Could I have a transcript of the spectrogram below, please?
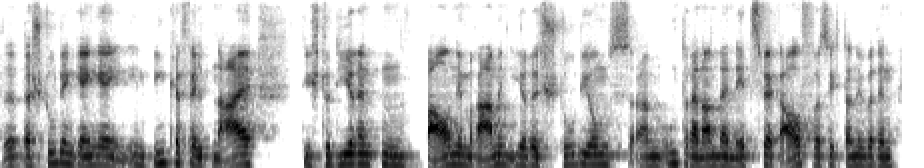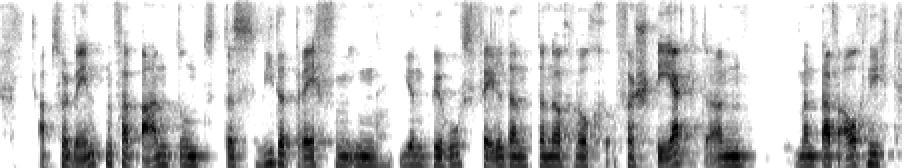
der, der Studiengänge in Binkerfeld nahe. Die Studierenden bauen im Rahmen ihres Studiums ähm, untereinander ein Netzwerk auf, was sich dann über den Absolventenverband und das Wiedertreffen in ihren Berufsfeldern dann auch noch verstärkt. Ähm, man darf auch nicht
